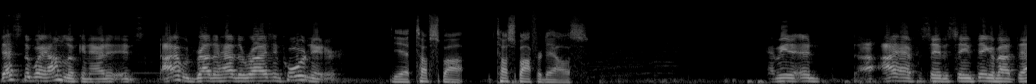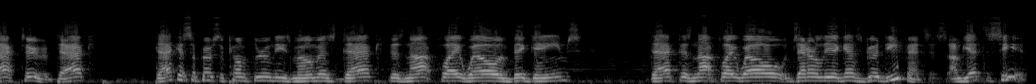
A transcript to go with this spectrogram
that's the way I'm looking at it. It's I would rather have the rising coordinator. Yeah, tough spot. Tough spot for Dallas. I mean, and I- have to say the same thing about Dak too. Dak, Dak is supposed to come through in these moments. Dak does not play well in big games. Dak does not play well generally against good defenses. I'm yet to see it.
